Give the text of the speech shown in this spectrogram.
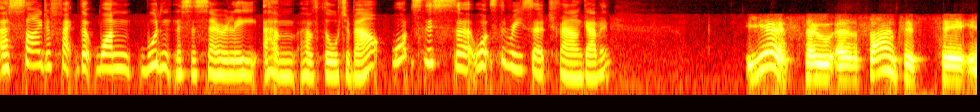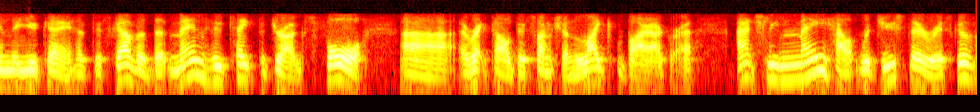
a side effect that one wouldn't necessarily um, have thought about. What's this? Uh, what's the research found, Gavin? Yes, so uh, scientists here in the UK have discovered that men who take the drugs for uh, erectile dysfunction, like Viagra, actually may help reduce their risk of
